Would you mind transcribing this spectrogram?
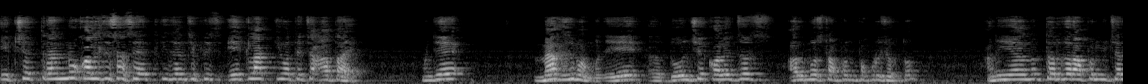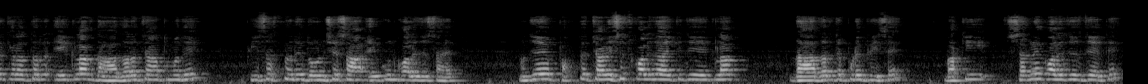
एकशे त्र्याण्णव कॉलेजेस असे आहेत की ज्यांची फीस एक लाख किंवा त्याच्या आत आहे. म्हणजे मॅक्झिमम म्हणजे दोनशे कॉलेजेस ऑलमोस्ट आपण पकडू शकतो. आणि यानंतर जर आपण विचार केला तर एक लाख दहा हजाराच्या आतमध्ये फीस असणारे दोनशे सहा एकूण कॉलेजेस आहेत. म्हणजे फक्त चाळीसच कॉलेज आहे की जे एक लाख दहा हजारच्या पुढे फीस आहे. बाकी सगळे कॉलेजेस जे आहेत ते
